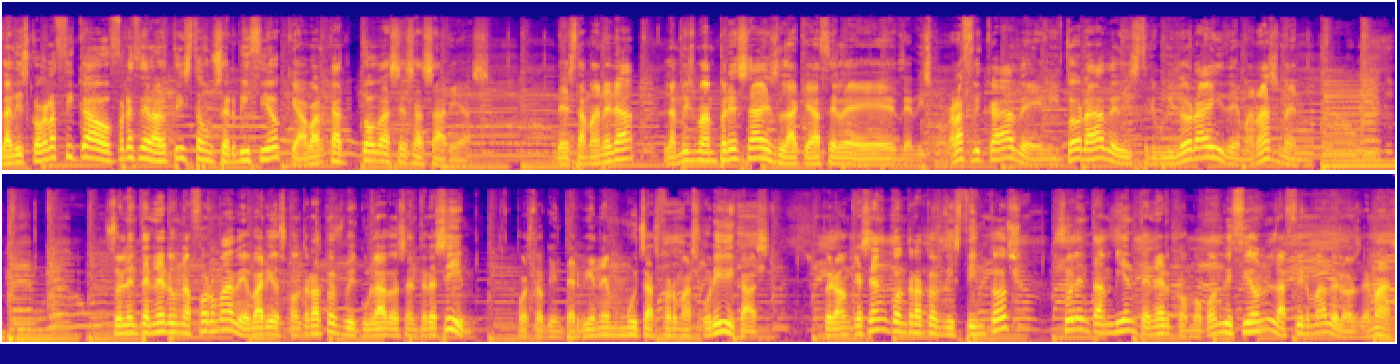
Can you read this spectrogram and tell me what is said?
la discográfica ofrece al artista un servicio que abarca todas esas áreas. De esta manera, la misma empresa es la que hace de, discográfica, de editora, de distribuidora y de management. Suelen tener una forma de varios contratos vinculados entre sí, puesto que intervienen muchas formas jurídicas, pero aunque sean contratos distintos, suelen también tener como condición la firma de los demás.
